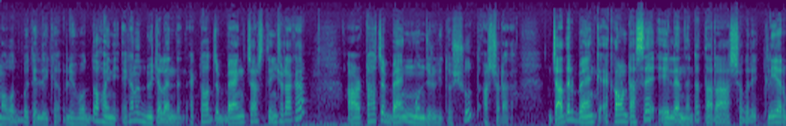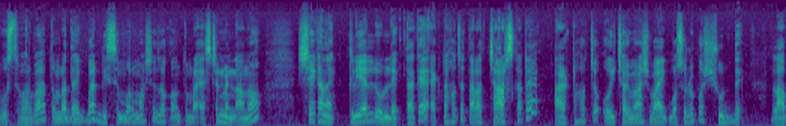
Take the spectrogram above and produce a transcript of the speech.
নগদ বইতে লিপিবদ্ধ হয়নি। এখানে দুইটা লেনদেন। একটা হচ্ছে ব্যাংক চার্জ তিনশো টাকা, আরটা হচ্ছে ব্যাংক মঞ্জুরিকৃত সুদ আটশো টাকা। যাদের ব্যাংক অ্যাকাউন্ট আছে, এই লেনদেনটা তারা আশা করি ক্লিয়ার বুঝতে পারবা। তোমরা দেখবা ডিসেম্বর মাসে যখন তোমরা স্টেটমেন্ট আনো, সেখানে ক্লিয়ারলি উল্লেখ থাকে, একটা হচ্ছে তারা চার্জ কাটে, আর একটা হচ্ছে ওই ছয় মাস বা এক বছরের উপর সুদ দেয়, লাভ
